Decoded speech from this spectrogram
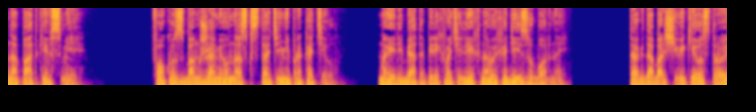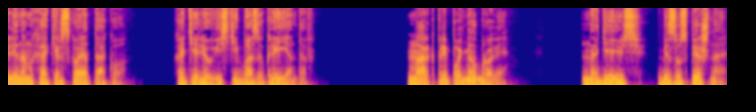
нападки в СМИ. Фокус с бомжами у нас, кстати, не прокатил. Мои ребята перехватили их на выходе из уборной. Тогда борщевики устроили нам хакерскую атаку хотели увести базу клиентов. Марк приподнял брови. «Надеюсь, безуспешно?»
